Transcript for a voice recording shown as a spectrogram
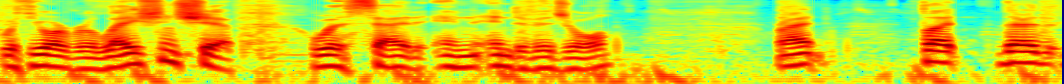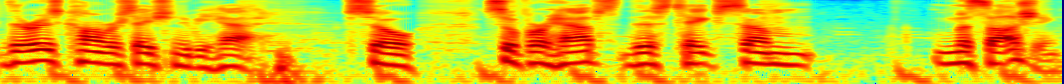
with your relationship with said in individual, right? but there there is conversation to be had. So so perhaps this takes some massaging.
